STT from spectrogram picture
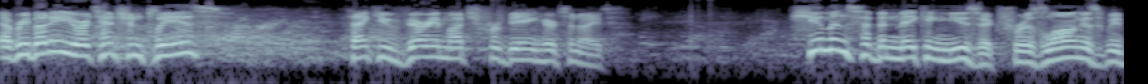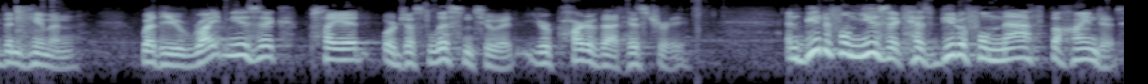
Everybody, your attention, please. Thank you very much for being here tonight. Humans have been making music for as long as we've been human. Whether you write music, play it, or just listen to it, you're part of that history. And beautiful music has beautiful math behind it,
